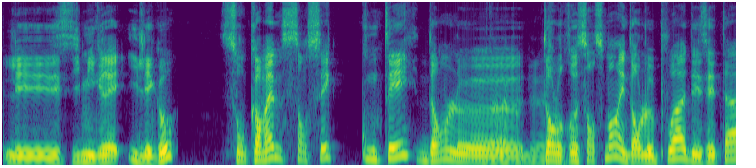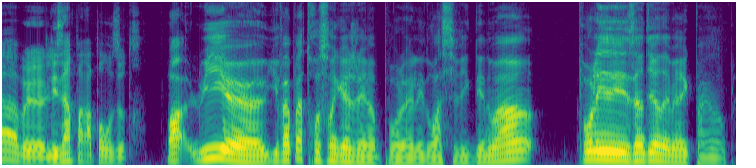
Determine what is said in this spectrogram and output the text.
les immigrés illégaux sont quand même censés compter dans la le, dans le recensement et dans le poids des États euh, les uns par rapport aux autres Bon, lui, euh, il va pas trop s'engager hein, pour le- les droits civiques des Noirs. Pour les Indiens d'Amérique, par exemple,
